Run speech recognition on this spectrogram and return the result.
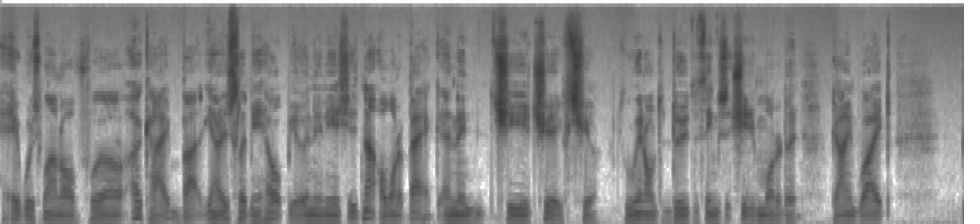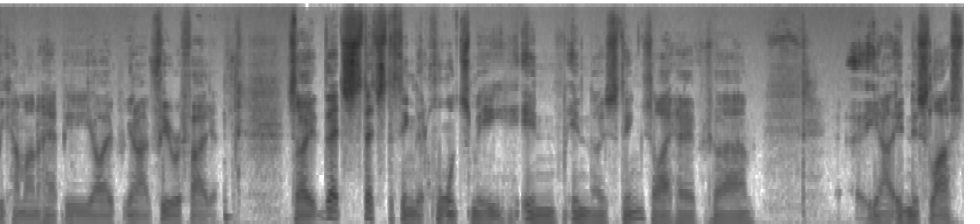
it was one of well, okay, but you know, just let me help you. And then she said, no, I want it back. And then she she she went on to do the things that she didn't want to do, gained weight, become unhappy. I you know fear of failure. So that's that's the thing that haunts me in in those things. I have um, you know in this last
